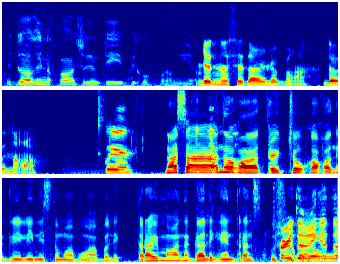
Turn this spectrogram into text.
May gagi na-cancel yung TP ko. Walang iya. Diyan na si Darla bang ah. Down ako. Square. Nasa ano ka, third choke ako, naglilinis ng mga bumabalik. Tara yung mga nagaling entrance, push Square na kayo. dying ito,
